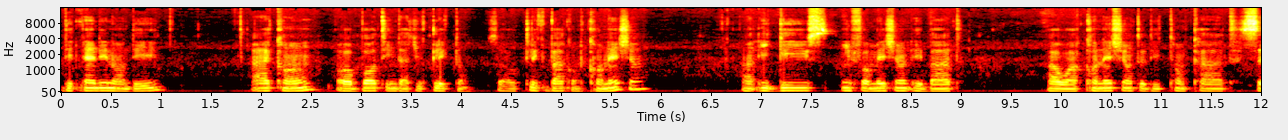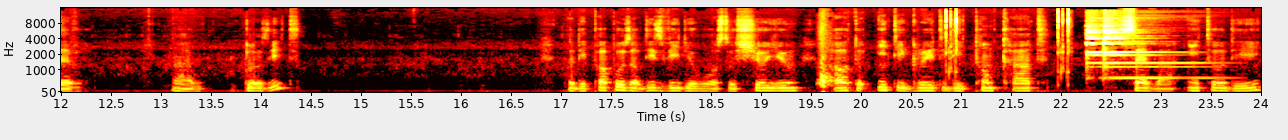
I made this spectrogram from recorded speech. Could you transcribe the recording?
depending on the icon or button that you clicked on. So i'll click back on connection and it gives information about our connection to the tomcat server. Now close it. So the purpose of this video was to show you how to integrate the tomcat server into the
